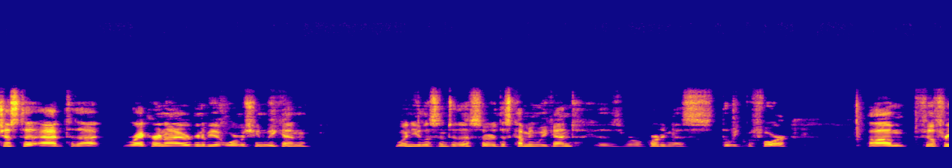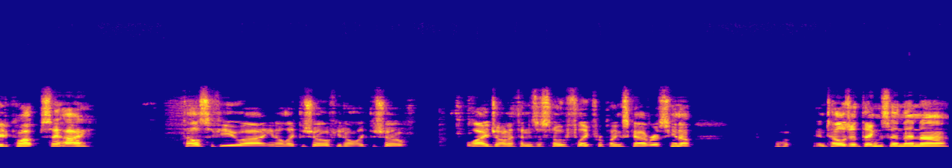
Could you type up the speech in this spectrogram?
just to add to that, Riker and I are going to be at Warmachine Weekend when you listen to this, or this coming weekend, because we're recording this the week before. Um, feel free to come up, say hi, tell us if you uh, you know like the show, if you don't like the show, why Jonathan is a snowflake for playing Scaverous, you know, intelligent things, and then uh,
